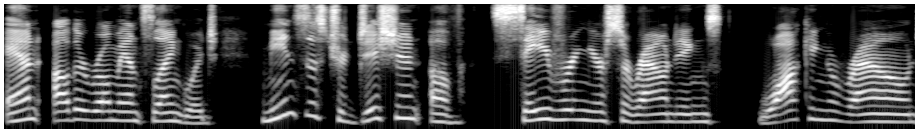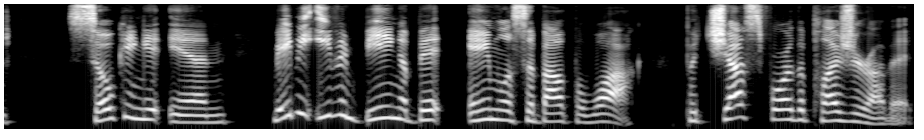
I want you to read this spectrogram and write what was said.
and other Romance language, means this tradition of savoring your surroundings, walking around, soaking it in, maybe even being a bit aimless about the walk, but just for the pleasure of it.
